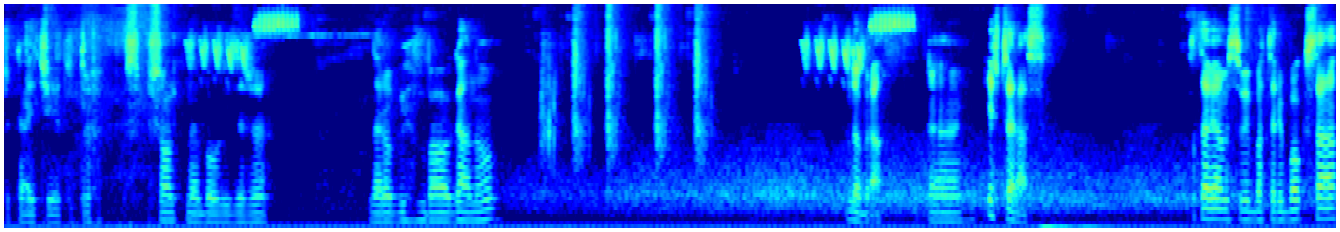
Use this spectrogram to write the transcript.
Czekajcie, ja tu trochę sprzątnę, bo widzę, że narobiłem bałaganu. Dobra, e, jeszcze raz. Stawiamy sobie battery boxa.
